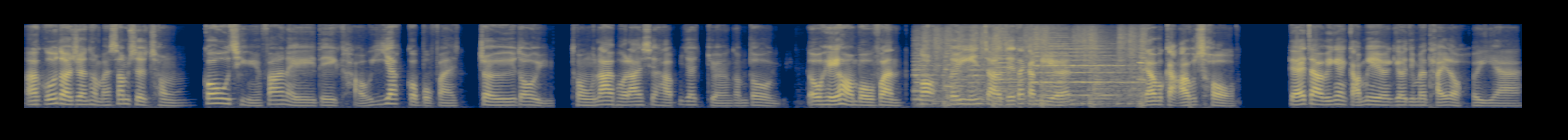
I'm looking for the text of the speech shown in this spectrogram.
阿古代象同埋心说从高次元翻嚟地球呢一个部分系最多余，同拉普拉斯盒一样咁多余。到起航部分，乐队演就只得咁样，有冇搞错？第一集已经系咁嘅样叫我点样睇落去啊？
